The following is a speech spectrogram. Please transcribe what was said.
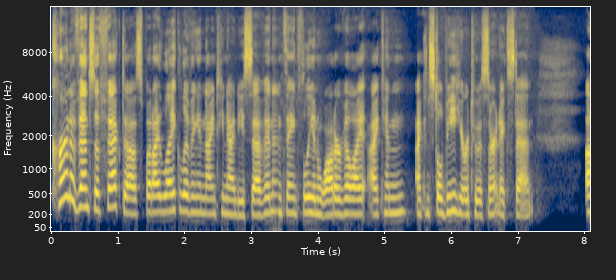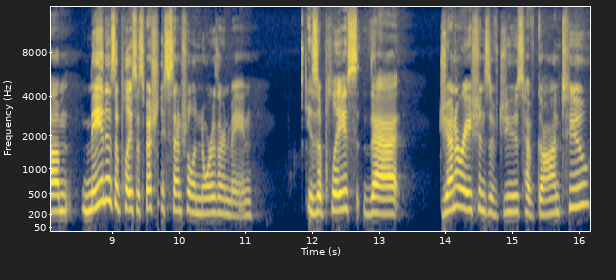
current events affect us, but I like living in 1997, and thankfully in Waterville, I, I can I can still be here to a certain extent. Um, Maine is a place, especially central and northern Maine, is a place that generations of Jews have gone to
